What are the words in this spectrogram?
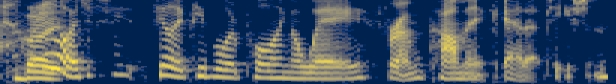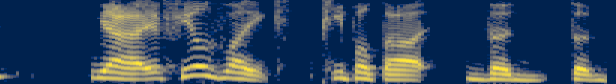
I don't but- know. I just feel like people are pulling away from comic adaptations. Yeah, it feels like people thought the the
